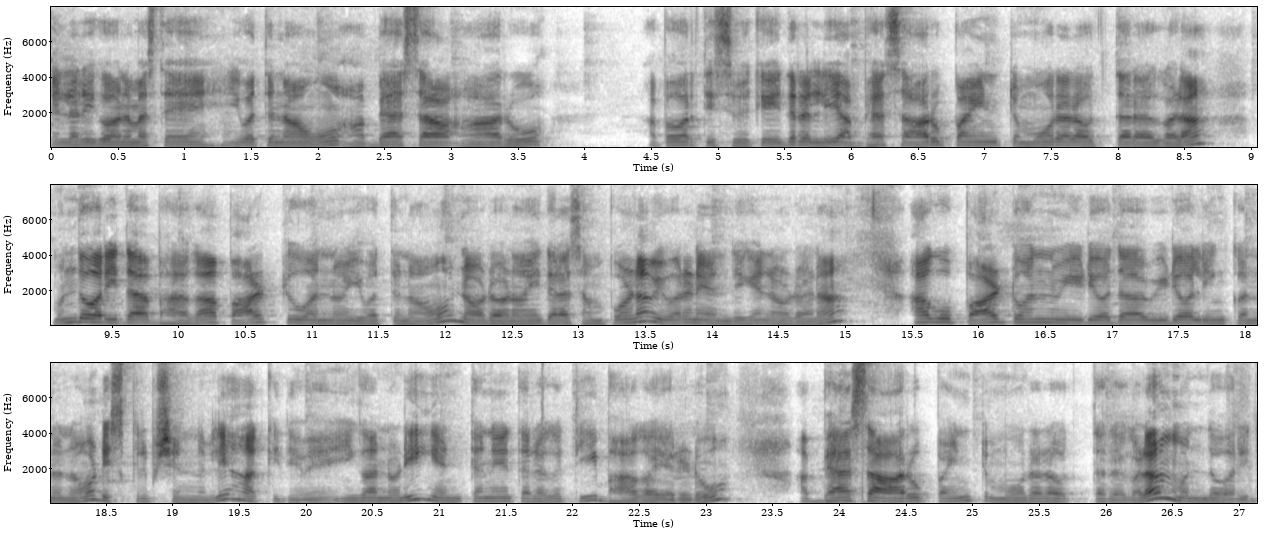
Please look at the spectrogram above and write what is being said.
ಎಲ್ಲರಿಗೂ ನಮಸ್ತೆ. ಇವತ್ತು ನಾವು ಅಭ್ಯಾಸ ಆರು ಅಪವರ್ತಿಸುವಿಕೆ. ಇದರಲ್ಲಿ ಅಭ್ಯಾಸ ಆರು ಪಾಯಿಂಟ್ ಮೂರರ ಉತ್ತರಗಳ ಮುಂದುವರಿದ ಭಾಗ ಪಾರ್ಟ್ ಟೂ ಅನ್ನು ಇವತ್ತು ನಾವು ನೋಡೋಣ. ಇದರ ಸಂಪೂರ್ಣ ವಿವರಣೆಯೊಂದಿಗೆ ನೋಡೋಣ. ಹಾಗೂ ಪಾರ್ಟ್ ಒನ್ ವಿಡಿಯೋದ ವಿಡಿಯೋ ಲಿಂಕನ್ನು ನಾವು ಡಿಸ್ಕ್ರಿಪ್ಷನ್ನಲ್ಲಿ ಹಾಕಿದ್ದೇವೆ. ಈಗ ನೋಡಿ, ಎಂಟನೇ ತರಗತಿ ಭಾಗ ಎರಡು, ಅಭ್ಯಾಸ ಆರು ಪಾಯಿಂಟ್ ಮೂರರ ಉತ್ತರಗಳ ಮುಂದುವರಿದ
